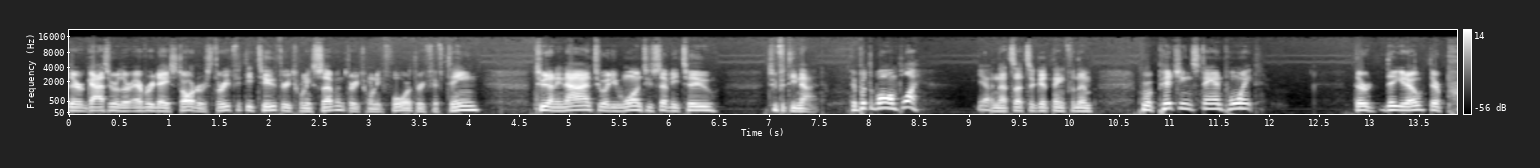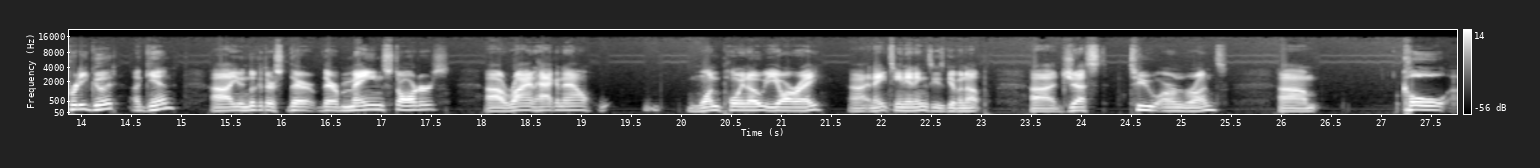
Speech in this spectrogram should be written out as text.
their guys who are their everyday starters 352, 327, 324, 315, 299, 281, 272, 259. They put the ball in play. Yep. And that's that's a good thing for them. From a pitching standpoint, they're they, you know they're pretty good again. Uh, you can look at their their their main starters. Uh, Ryan Hagenow, 1.0 ERA uh, in 18 innings. He's given up uh, just two earned runs. Um, Cole,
